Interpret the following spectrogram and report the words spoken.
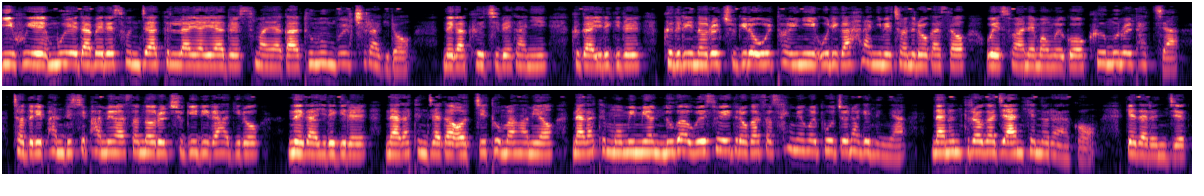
이후에 무에다벨의 손자 들라야의 아들 스마야가 두문불출하기로 내가 그 집에 가니 그가 이르기를 그들이 너를 죽이러 올 터이니 우리가 하나님의 전으로 가서 외소 안에 머물고 그 문을 닫자 저들이 반드시 밤에 와서 너를 죽이리라 하기로 내가 이르기를 나 같은 자가 어찌 도망하며 나 같은 몸이면 누가 외소에 들어가서 생명을 보존하겠느냐 나는 들어가지 않겠노라 하고 깨달은즉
